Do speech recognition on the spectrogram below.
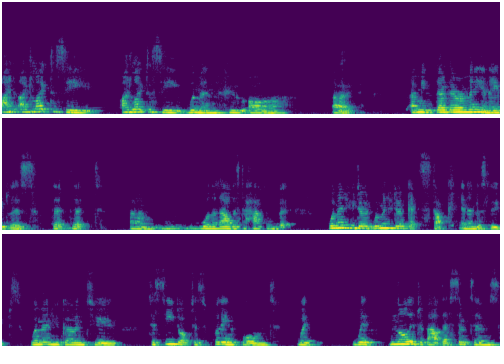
I'd, I'd like to see I'd like to see women who are uh, I mean there there are many enablers that that um, will allow this to happen, but women who don't women who don't get stuck in endless loops women who go into to see doctors fully informed with with knowledge about their symptoms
